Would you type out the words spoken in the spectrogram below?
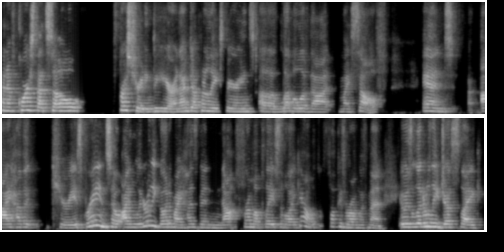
And of course, that's so frustrating to hear. And I've definitely experienced a level of that myself. And I have a curious brain. So I literally go to my husband, not from a place of like, yeah, what the fuck is wrong with men? It was literally just like,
